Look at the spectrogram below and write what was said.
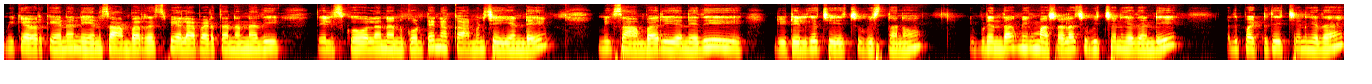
మీకు ఎవరికైనా నేను సాంబార్ రెసిపీ ఎలా పెడతానన్నది తెలుసుకోవాలని అనుకుంటే నాకు కామెంట్ చేయండి. మీకు సాంబార్ అనేది డీటెయిల్గా చేసి చూపిస్తాను. ఇప్పుడు ఇందాక మీకు మసాలా చూపించాను కదండి. అది పట్టి తెచ్చాను కదా.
